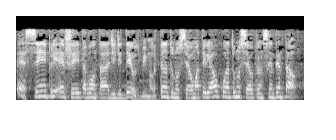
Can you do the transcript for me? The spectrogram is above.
é sempre é feita a vontade de Deus, Bimala, tanto no céu material quanto no céu transcendental.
